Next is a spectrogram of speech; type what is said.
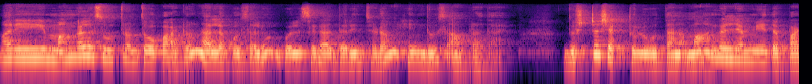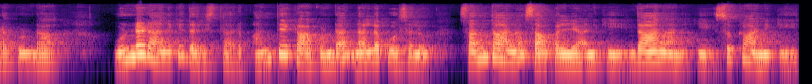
మరి మంగళసూత్రంతో పాటు నల్లపూసలు గొలుసుగా ధరించడం హిందూ సాంప్రదాయం. దుష్టశక్తులు తన మాంగళ్యం మీద పడకుండా ఉండడానికి ధరిస్తారు. అంతేకాకుండా నల్లపూసలు సంతాన సాఫల్యానికి దానానికి సుఖానికి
